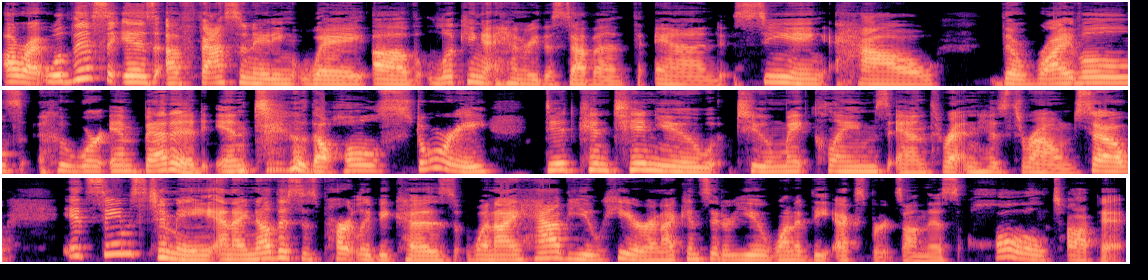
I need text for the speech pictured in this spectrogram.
All right. Well, this is a fascinating way of looking at Henry VII and seeing how the rivals who were embedded into the whole story did continue to make claims and threaten his throne. So it seems to me, and I know this is partly because when I have you here, and I consider you one of the experts on this whole topic,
